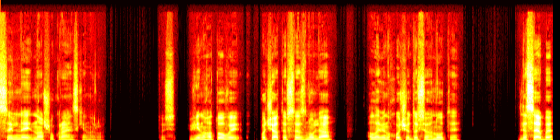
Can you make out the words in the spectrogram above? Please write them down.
сильний наш український народ. Тобто він готовий почати все з нуля, але він хоче досягнути для себе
